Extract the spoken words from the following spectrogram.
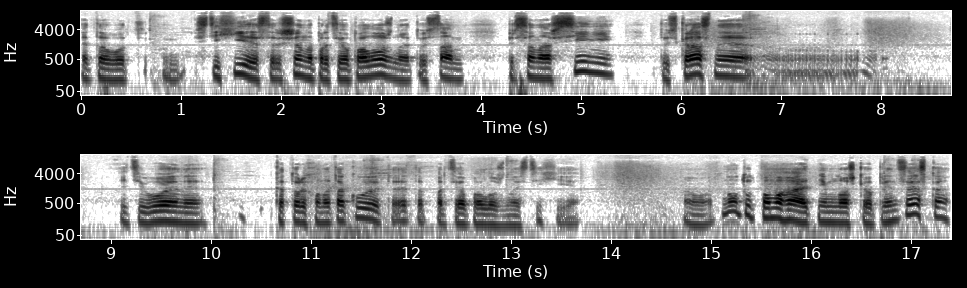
это вот стихия совершенно противоположная, то есть сам персонаж синий, то есть красные э, эти воины, которых он атакует, это противоположная стихия. Вот. Ну, тут помогает немножко принцесска.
